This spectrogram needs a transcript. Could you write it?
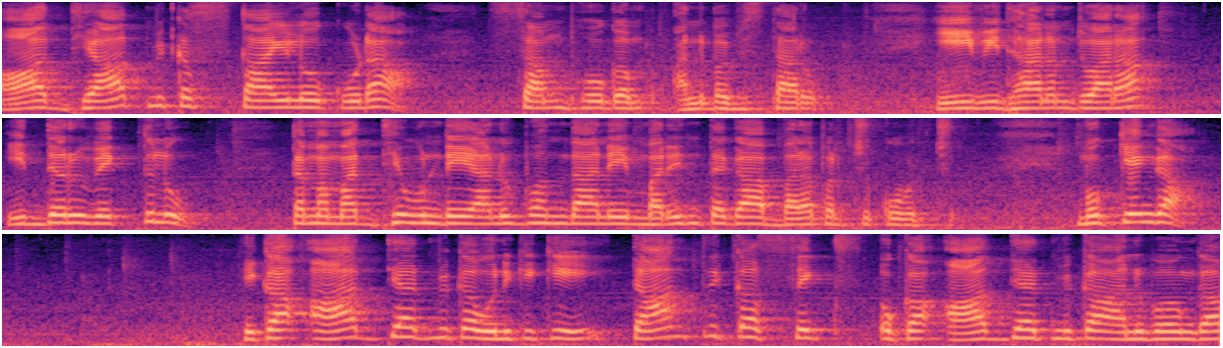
ఆధ్యాత్మిక స్థాయిలో కూడా సంభోగం అనుభవిస్తారు. ఈ విధానం ద్వారా ఇద్దరు వ్యక్తులు తమ మధ్య ఉండే అనుబంధాన్ని మరింతగా బలపరుచుకోవచ్చు. ముఖ్యంగా ఇక ఆధ్యాత్మిక ఉనికికి తాంత్రిక సెక్స్ ఒక ఆధ్యాత్మిక అనుభవంగా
